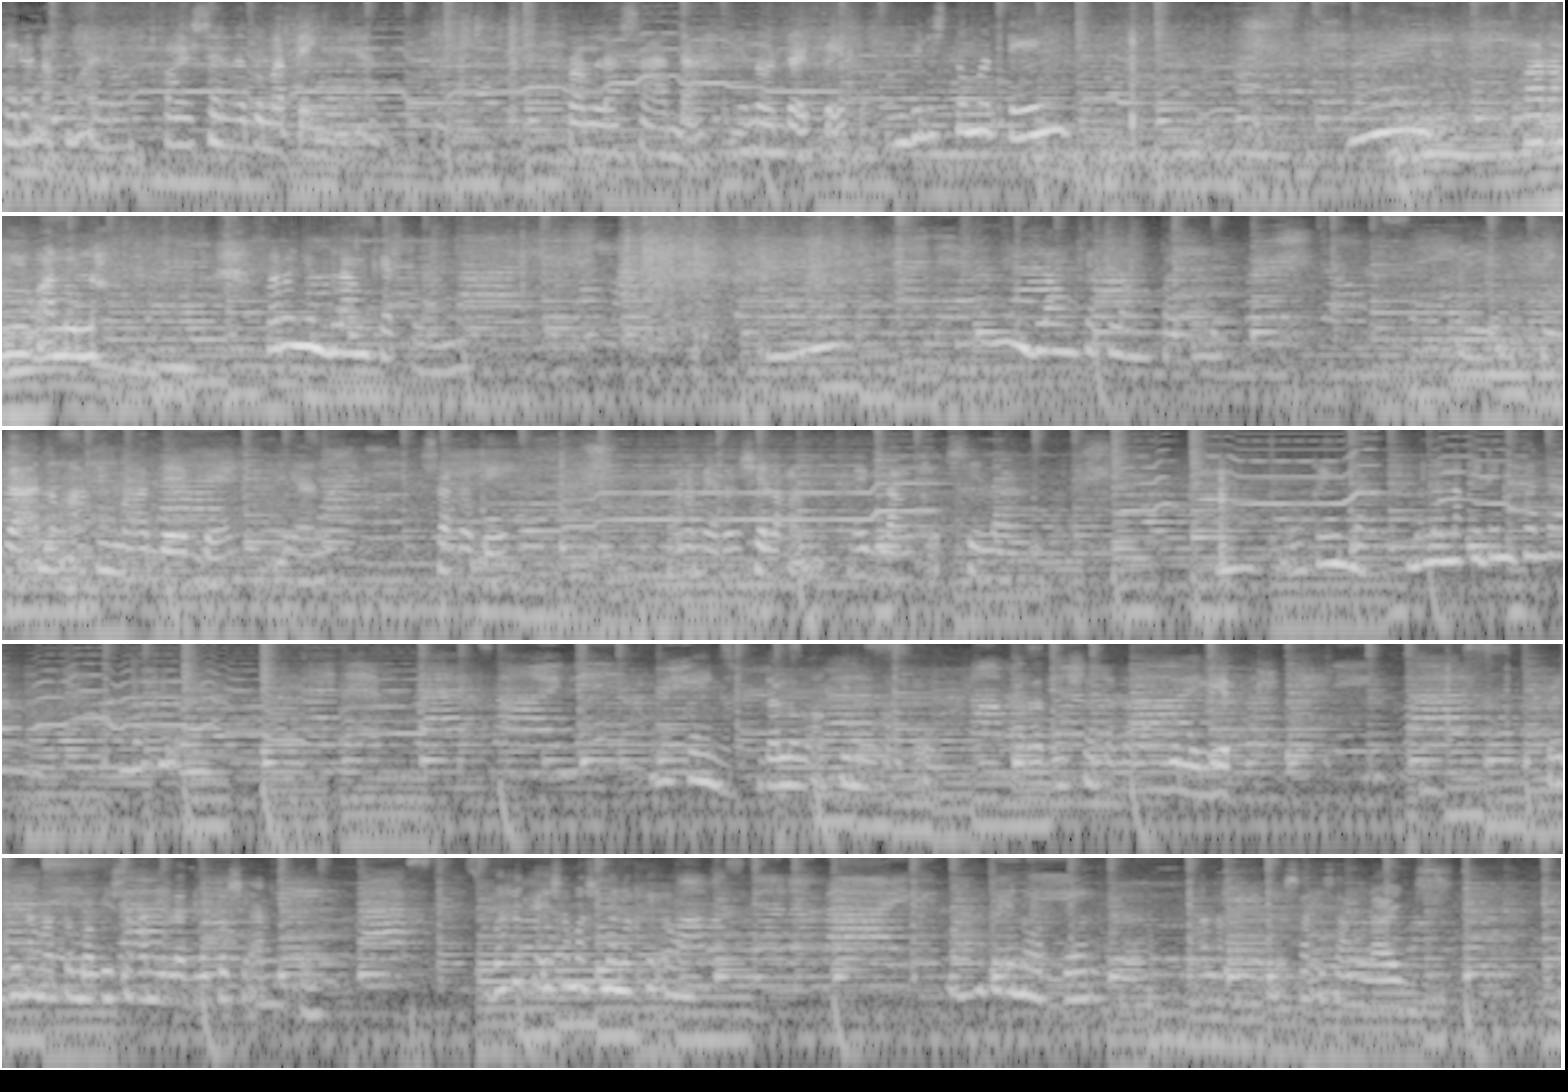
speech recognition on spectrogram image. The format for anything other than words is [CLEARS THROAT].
Meron akong ano, parcel na dumating. Ayan. From Lazada. In-order ko ito. Ang bilis dumating. Ay, parang yung ano lang. Parang yung blanket lang. Parang yung blanket lang pala. Ayun, higaan ng aking mga bebe. Ayan, sa gabi. Para meron silang ano, may blanket sila. Okay na. Malalaki din pala. Malaki oh. Okay na. Dalawa ang kinuha ko. Para dun sa dalawang bulilit. Pwede naman tumabi sa kanila dito si Anito. Bakit ka isa mas malaki oh? Ano ito in-order ko? Malaki yung isa, isang large.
